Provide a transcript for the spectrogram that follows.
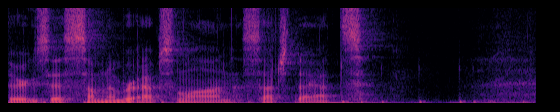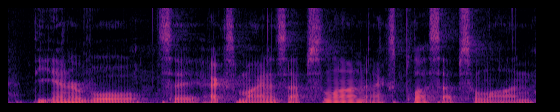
there exists some number epsilon such that the interval, say x minus epsilon, x plus epsilon,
